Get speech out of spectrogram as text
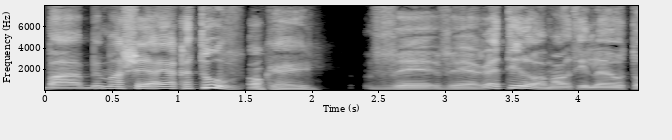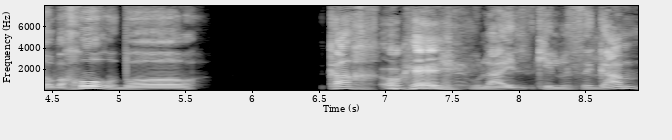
ב, במה שהיה כתוב. אוקיי. ו- והראיתי לו, אמרתי לאותו בחור, בוא, קח, אוקיי. אולי, כאילו, זה גם,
